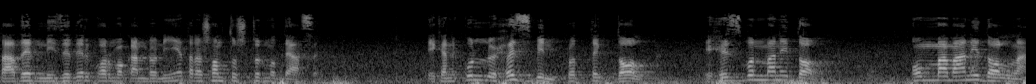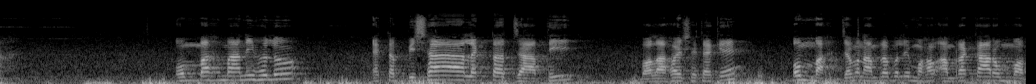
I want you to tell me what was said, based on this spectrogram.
তাদের নিজেদের কর্মকাণ্ড নিয়ে তারা সন্তুষ্টর মধ্যে আছে। এখানে কুল্লু হেজবিন প্রত্যেক দল। হেজবন মানে দল। ওম্মা মানে দল না। ওম্মাহ মানে হলো একটা বিশাল একটা জাতি বলা হয় সেটাকে ওম্মাহ যেমন আমরা বলি আমরা কার ওম্মত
